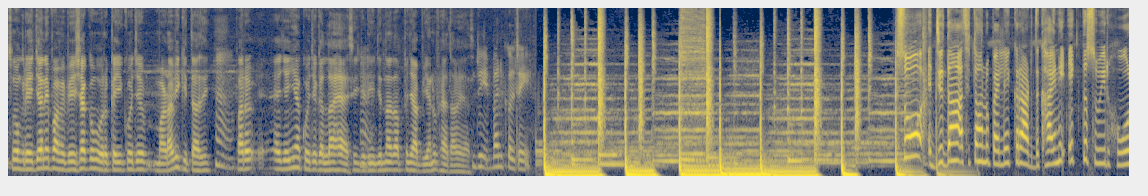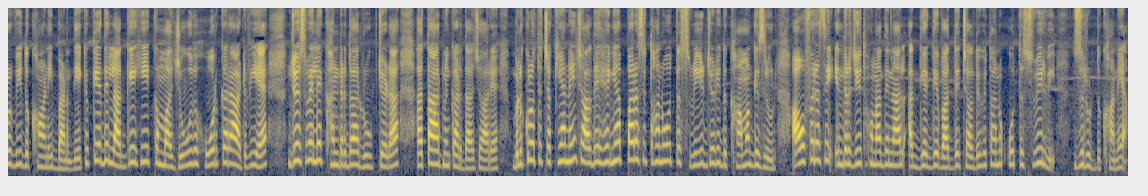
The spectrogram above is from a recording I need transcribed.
ਸੋ ਅੰਗਰੇਜ਼ਾਂ ਨੇ ਭਾਵੇਂ ਬੇਸ਼ੱਕ ਹੋਰ ਕਈ ਕੁਝ ਮਾੜਾ ਵੀ ਕੀਤਾ ਸੀ ਪਰ ਅਜਿਹੀਆਂ ਕੁਝ ਗੱਲਾਂ ਹੈ ਸੀ ਜਿਹੜੀਆਂ ਜਿਨ੍ਹਾਂ ਦਾ ਪੰਜਾਬੀਆਂ ਨੂੰ ਫਾਇਦਾ ਹੋਇਆ ਸੀ। ਜੀ ਬਿਲਕੁਲ ਜੀ। ਜਿੱਦਾਂ ਅਸੀਂ ਤੁਹਾਨੂੰ ਪਹਿਲੇ ਘਰਾਟ ਦਿਖਾਈ ਨਹੀਂ ਇੱਕ ਤਸਵੀਰ ਹੋਰ ਵੀ ਦਿਖਾਉਣੀ ਬਣਦੀ ਹੈ, ਕਿਉਂਕਿ ਇਹਦੇ ਲਾਗੇ ਹੀ ਇੱਕ ਮੌਜੂਦ ਹੋਰ ਘਰਾਟ ਵੀ ਹੈ, ਜੋ ਇਸ ਵੇਲੇ ਖੰਡਰ ਦਾ ਰੂਪ ਜਿਹੜਾ ਧਾਰਨ ਕਰਦਾ ਜਾ ਰਿਹਾ ਹੈ। ਬਿਲਕੁਲ ਉੱਥੇ ਚੱਕੀਆਂ ਨਹੀਂ ਚੱਲਦੇ ਹੈਗੀਆਂ, ਪਰ ਅਸੀਂ ਤੁਹਾਨੂੰ ਉਹ ਤਸਵੀਰ ਜਿਹੜੀ ਦਿਖਾਵਾਂਗੇ ਜ਼ਰੂਰ। ਆਓ ਫਿਰ ਅਸੀਂ ਇੰਦਰਜੀਤ ਹੋਣਾ ਦੇ ਨਾਲ ਅੱਗੇ ਅੱਗੇ ਵੱਧਦੇ ਚੱਲਦੇ ਹੋਏ ਤੁਹਾਨੂੰ ਉਹ ਤਸਵੀਰ ਵੀ ਜ਼ਰੂਰ ਦਿਖਾਣੇ ਆ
